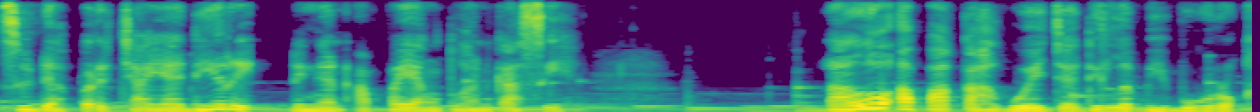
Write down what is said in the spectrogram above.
sudah percaya diri dengan apa yang Tuhan kasih. Lalu apakah gue jadi lebih buruk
